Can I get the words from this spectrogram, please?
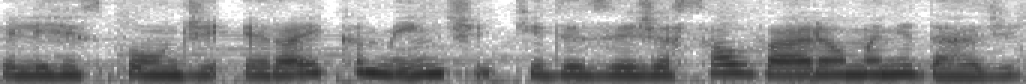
ele responde heroicamente que deseja salvar a humanidade.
